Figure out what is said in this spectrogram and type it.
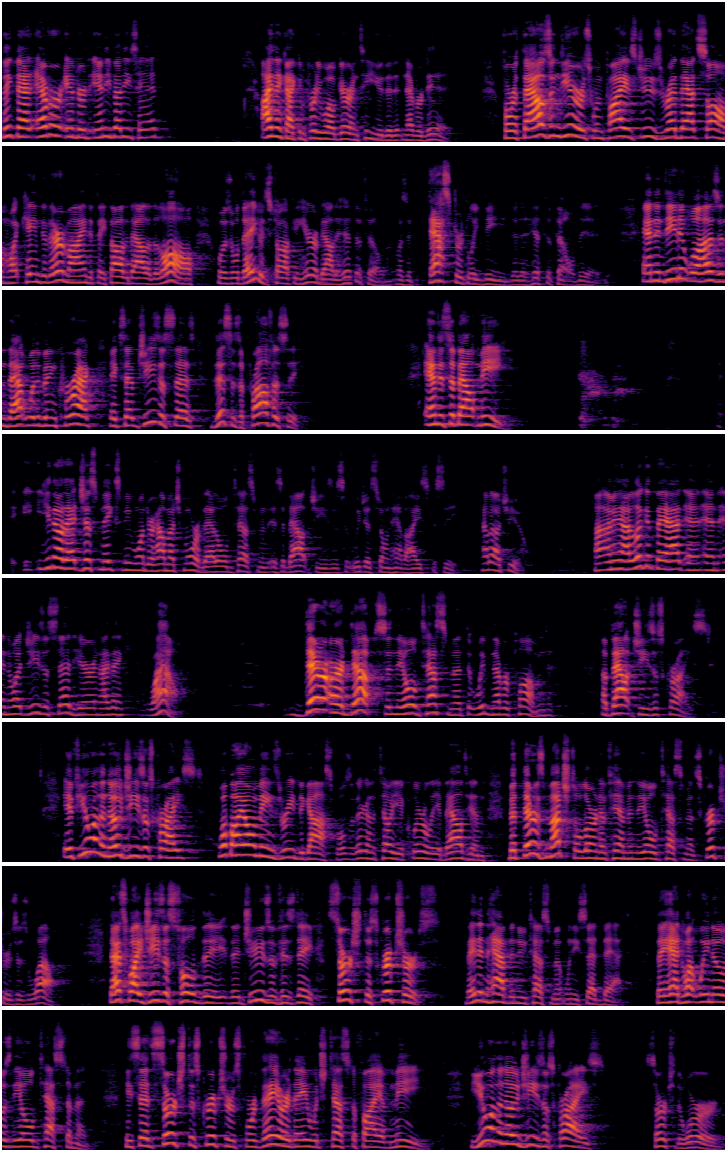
Think that ever entered anybody's head? I think I can pretty well guarantee you that it never did. For a thousand years, when pious Jews read that psalm, what came to their mind, if they thought about it at all, was well, David's talking here about Ahithophel. It was a dastardly deed that Ahithophel did. And indeed it was, and that would have been correct, except Jesus says, This is a prophecy. And it's about me. You know, that just makes me wonder how much more of that Old Testament is about Jesus that we just don't have eyes to see. How about you? I mean, I look at that and, and, and what Jesus said here, and I think, wow, there are depths in the Old Testament that we've never plumbed about Jesus Christ. If you want to know Jesus Christ, well, by all means, read the Gospels. They're going to tell you clearly about him. But there's much to learn of him in the Old Testament scriptures as well. That's why Jesus told the, the Jews of his day, search the scriptures. They didn't have the New Testament when he said that. They had what we know as the Old Testament. He said, Search the scriptures, for they are they which testify of me. You want to know Jesus Christ? Search the word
